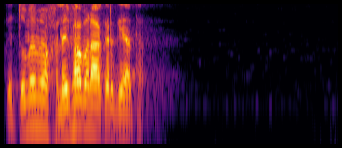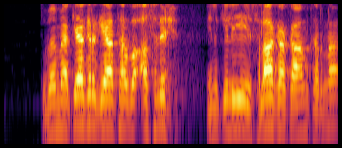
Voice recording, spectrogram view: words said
کہ تمہیں میں خلیفہ بنا کر گیا تھا۔ تمہیں میں کیا کر گیا تھا؟ وہ اسلح ان کے لیے اصلاح کا کام کرنا۔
